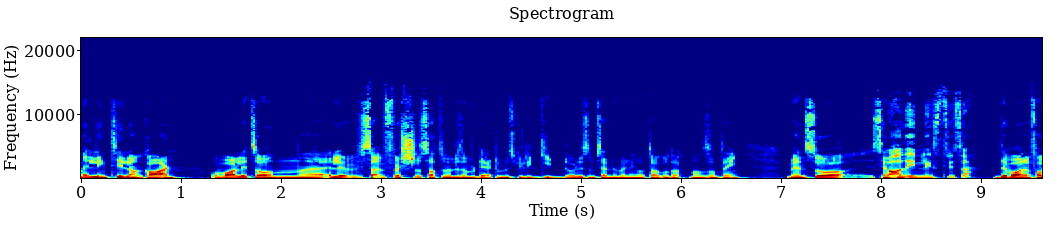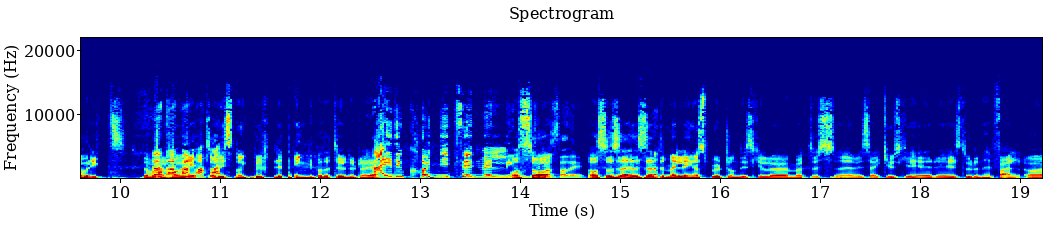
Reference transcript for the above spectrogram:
melding til han karen. Og var litt sånn eh, Eller først så satt hun og liksom vurderte om hun skulle gidde å liksom sende melding og ta kontakt med han og sånne ting. Men så Var det yndlingstrusa? Det var en favoritt. Det var en favoritt, Og visstnok brukt litt penger på dette undertøyet. Nei, du kan ikke sende melding om så, trusa di! og så sendte melding og spurte om de skulle møtes, eh, hvis jeg ikke husker historien helt feil. Og,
